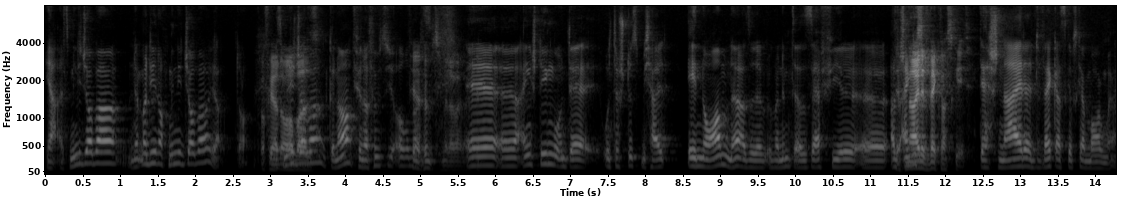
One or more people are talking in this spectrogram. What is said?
ja, als Minijobber, nennt man die noch Minijobber? Ja, doch. Auf 400 Euro Minijobber, genau, 450 Euro 450 mittlerweile. Äh, äh, eingestiegen und der unterstützt mich halt enorm, ne? also der übernimmt also sehr viel. Äh, also der schneidet weg, was geht. Der schneidet weg, als gibt es keinen Morgen mehr.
